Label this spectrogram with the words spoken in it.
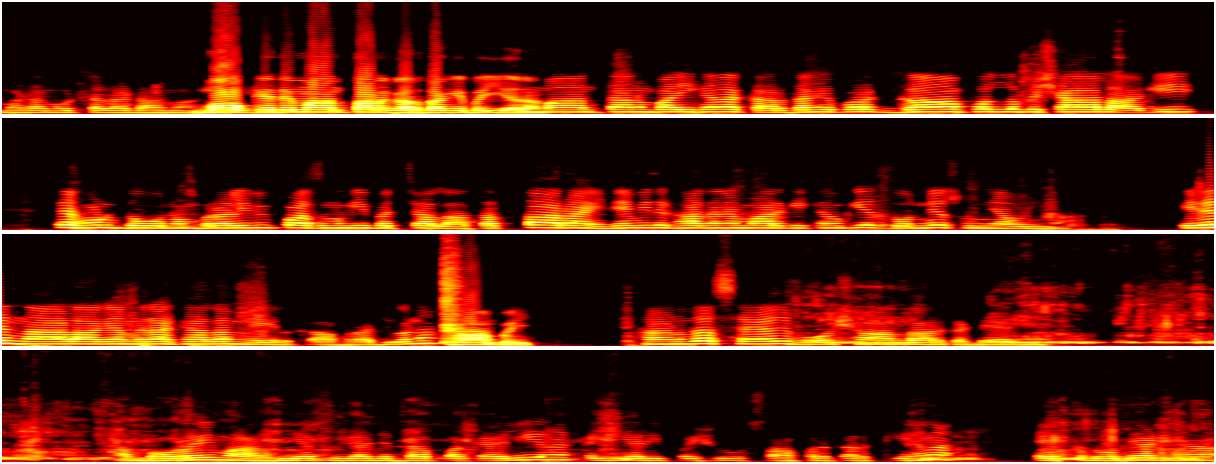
ਮਾੜਾ ਮੋਟਾ ਦਾ ਡਾਵਾਂ ਮੌਕੇ ਤੇ ਮਾਨਤਾਨ ਕਰ ਦਾਂਗੇ ਬਈ ਯਾਰ। ਮਾਨਤਾਨ ਬਾਈ ਕਹਿੰਦਾ ਕਰ ਦਾਂਗੇ ਪਰ ਗਾਂ ਫੁੱਲ ਵਿਸ਼ਾਲ ਆ ਗਈ ਤੇ ਹੁਣ ਦੋ ਨੰਬਰ ਵਾਲੀ ਵੀ ਪਸਮ ਗਈ ਬੱਚਾ ਲਾਤਾ। ਧਾਰਾਂ ਇਹਦੀਆਂ ਵੀ ਦਿਖਾ ਦੇਣੇ ਮਾਰ ਕੇ ਕਿਉਂਕਿ ਇਹ ਦੋਨੇ ਸੂਈਆਂ ਪਈਆਂ। ਇਹਦੇ ਨਾਲ ਆ ਗਿਆ ਮੇਰਾ ਖਿਆਲ ਆ ਮੇਲ ਕਾਫ ਰਾਜੂ ਹੈ ਨਾ ਹਾਂ ਬਈ। ਖਾਣ ਦਾ ਸਹਿਜ ਬਹੁਤ ਸ਼ਾਨਦਾਰ ਕੱਢਿਆ ਇਹਨੇ। ਆ ਬੌਲਾ ਹੀ ਮਾਰਦੀ ਆ ਪੀੜਾ ਜਿੱਦਾਂ ਆਪਾਂ ਕਹਿ ਲਈਏ ਨਾ ਕਈ ਵਾਰੀ ਪਸ਼ੂ ਸਾਫਰ ਕਰਕੇ ਹਨਾ ਇੱਕ ਦੋ ਦਿਹਾੜੀਆਂ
